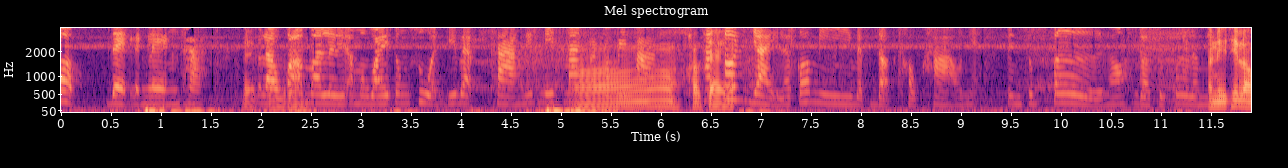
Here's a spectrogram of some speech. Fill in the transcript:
อบแดดแรงๆค่ะ แดดเราก็แรเอางมาเลยเอามาไว้ตรงส่วนที่แบบพรางนิดๆๆมากอ๋อแล้วก็ไม่พรางเข้าใจถ้าแล้ต้วนใหญ่แล้วก็มีแบบดอทขาวๆเนี่ย เป็นซูเปอร์เนาะดอทซูเปอร์แล้วมีอันนี้ที่เรา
